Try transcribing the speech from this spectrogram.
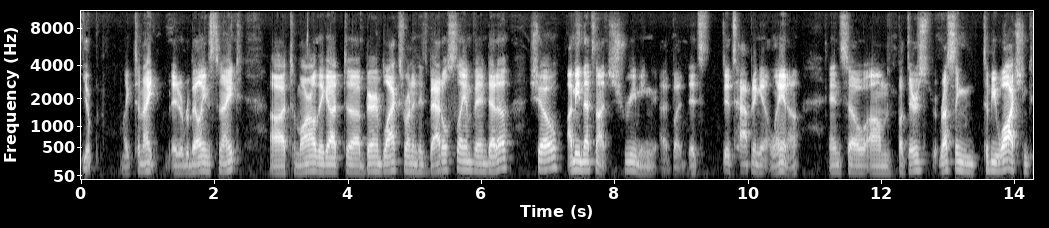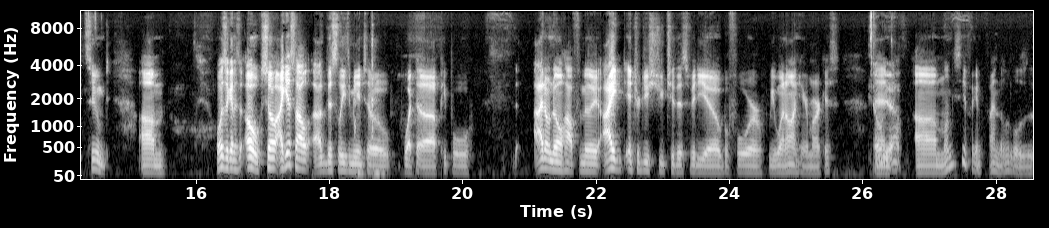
Yep. Like tonight, at Rebellion's tonight. Uh, tomorrow they got uh, Baron Black's running his Battle Slam Vendetta show. I mean, that's not streaming, uh, but it's it's happening in Atlanta, and so um, but there's wrestling to be watched and consumed. Um, what was I gonna say? Oh, so I guess I'll. Uh, this leads me into what uh, people. I don't know how familiar. I introduced you to this video before we went on here, Marcus. oh And, yeah Um, let me see if I can find the little.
